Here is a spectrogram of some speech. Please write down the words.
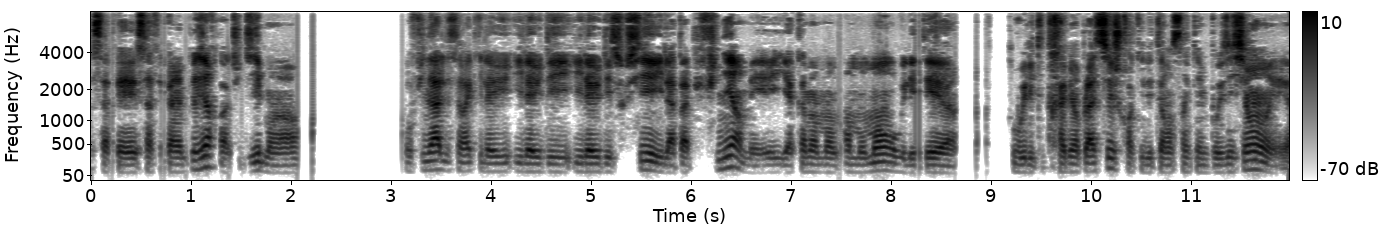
ça fait quand même plaisir quoi. Tu dis ben au final, c'est vrai qu'il a eu, il a eu des, il a eu des soucis et il a pas pu finir, mais il y a quand même un, moment où il était, euh, où il était très bien placé. Je crois qu'il était en cinquième position et,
